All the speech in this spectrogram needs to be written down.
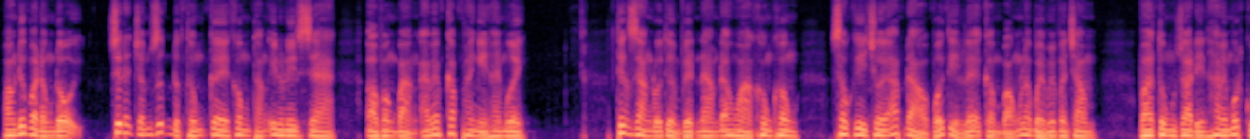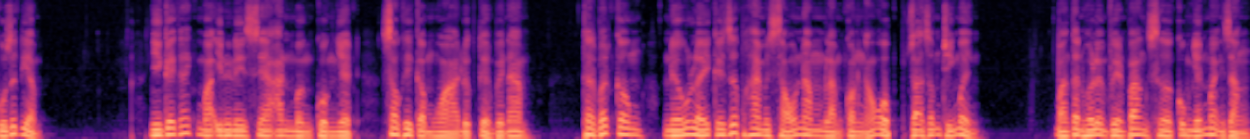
Hoàng Đức và đồng đội sẽ đã chấm dứt được thống kê không thắng Indonesia ở vòng bảng AFF Cup 2020. Tiếc rằng đội tuyển Việt Nam đã hòa 0-0 sau khi chơi áp đảo với tỷ lệ cầm bóng là 70% và tung ra đến 21 cú dứt điểm. Nhìn cái cách mà Indonesia ăn mừng cuồng nhiệt sau khi cầm hòa được tuyển Việt Nam. Thật bất công nếu lấy cái giúp 26 năm làm con ngáo ộp dọa dẫm chính mình. Bản thân huấn luyện viên Park Hang-seo cũng nhấn mạnh rằng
